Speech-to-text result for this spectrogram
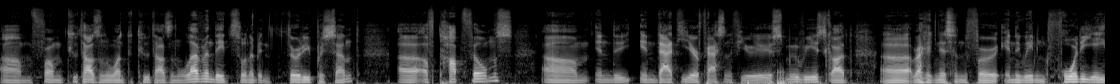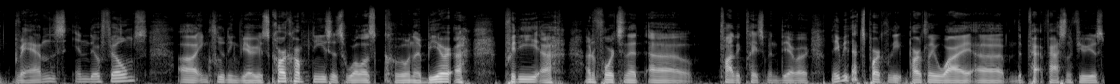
Um, from 2001 to 2011, they'd shown up in 30% uh, of top films. Um, in the in that year, Fast and Furious movies got uh, recognition for innovating 48 brands in their films, uh, including various car companies as well as Corona beer. pretty uh, unfortunate uh, product placement there. Maybe that's partly partly why uh, the Fast and Furious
